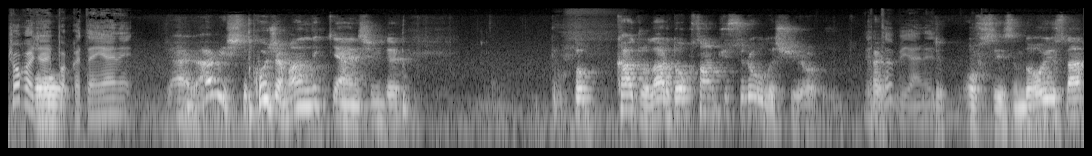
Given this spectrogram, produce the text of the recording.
Çok acayip O- hakikaten yani Yani abi işte kocaman lig yani şimdi bu, bu kadrolar 90 küsüre ulaşıyor. e, tabii yani off season'da. O yüzden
